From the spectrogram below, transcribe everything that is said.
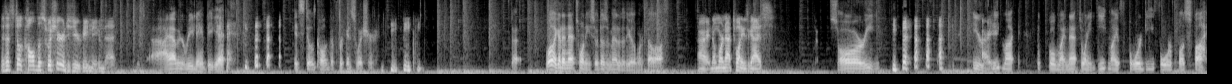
Is it still called the Swisher, or did you rename that? I haven't renamed it yet. it's still called the frickin' Swisher. Uh, well, I got a nat 20, so it doesn't matter that the other one fell off. All right, no more nat 20s, guys. Sorry. Here, All right. eat my well, my nat twenty. Eat my four d four plus five.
